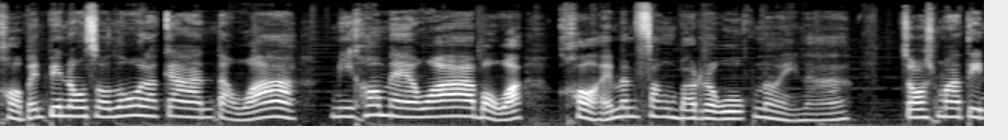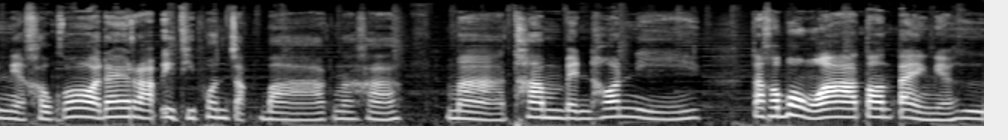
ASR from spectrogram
ขอเป็นเปียโนโซโล่ละกัน แต่ว่ามีข้อแม้ว่าบอกว่าขอให้มันฟังบาโรกหน่อยนะจอร์จมาตินเนี่ยเขาก็ได้รับอิทธิพลจากบาร์กนะคะ มาทำเป็นท่อนนี้ แต่เขาบอกว่าตอนแต่งเนี่ยคือ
